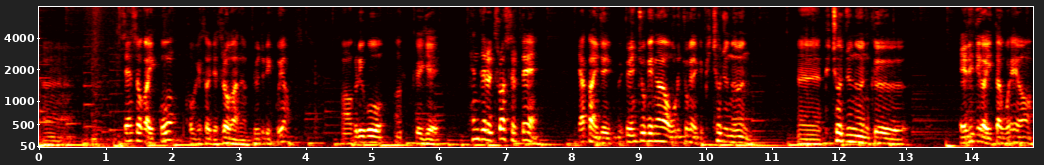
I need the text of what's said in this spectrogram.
어, 센서가 있고 거기서 이제 들어가는 뷰들이 있고요. 어, 그리고 어, 그게 핸들을 틀었을 때 약간 이제 왼쪽이나 오른쪽에 이렇게 비춰주는 에, 비춰주는 그 LED가 있다고 해요.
